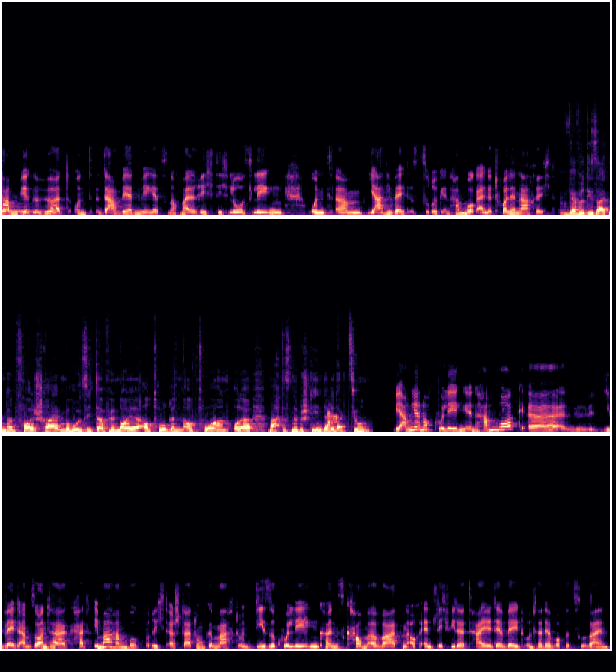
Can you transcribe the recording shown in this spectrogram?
haben wir gehört und da werden wir jetzt nochmal richtig loslegen und ähm, ja, die Welt ist zurück in Hamburg. Eine tolle Nachricht. Wer wird die Seiten dann vollschreiben? Holt sich dafür neue Autorinnen und Autoren oder macht es eine bestehende ja. Redaktion? Wir haben ja noch Kollegen in Hamburg. Äh, die Welt am Sonntag hat immer Hamburg-Berichterstattung gemacht und diese Kollegen können es kaum erwarten, auch endlich wieder Teil der Welt unter der Woche zu sein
